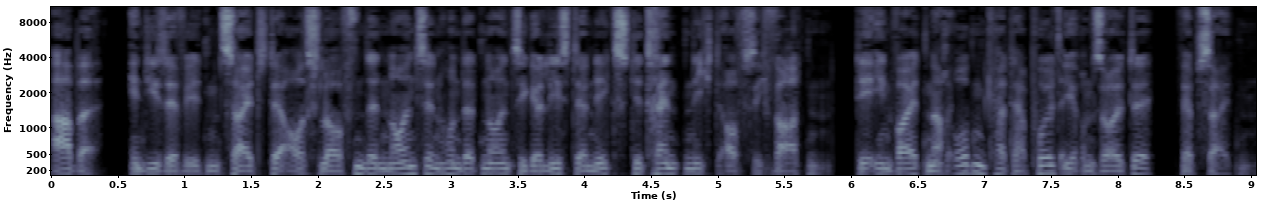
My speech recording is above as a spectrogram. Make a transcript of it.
Aber, in dieser wilden Zeit der auslaufenden 1990er ließ der nächste Trend nicht auf sich warten, der ihn weit nach oben katapultieren sollte, Webseiten.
